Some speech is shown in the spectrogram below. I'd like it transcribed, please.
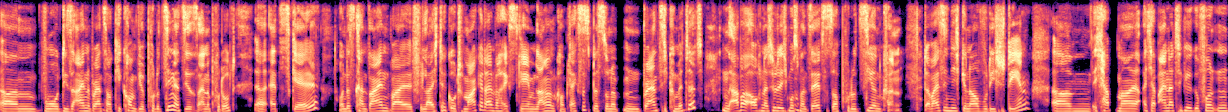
ähm, wo diese eine Brand sagt, okay, komm, wir produzieren jetzt dieses eine Produkt äh, at scale und das kann sein, weil vielleicht der Go-to-Market einfach extrem lang und komplex ist, bis so eine Brand sich committet. Aber auch natürlich muss man selbst es auch produzieren können. Da weiß ich nicht genau, wo die stehen. Ähm, ich habe mal, ich habe einen Artikel gefunden,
